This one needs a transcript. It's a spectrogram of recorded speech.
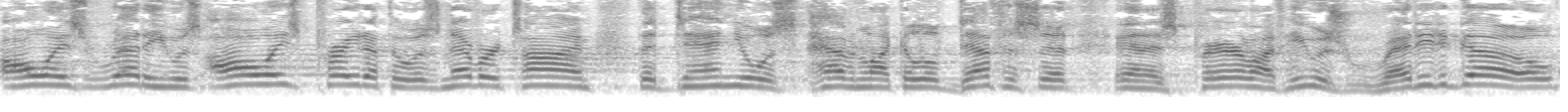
always ready. He was always prayed up. There was never a time that Daniel was having like a little deficit in his prayer life. He was ready to go.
